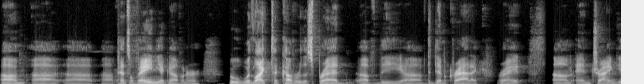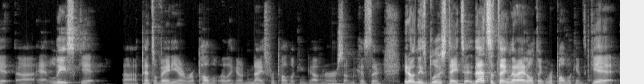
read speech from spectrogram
um, uh, uh, uh, Pennsylvania governor, who would like to cover the spread of the uh, the Democratic, right, um, and try and get uh, at least get. Uh, Pennsylvania, a Republic, like a nice Republican governor or something, because they're, you know, in these blue states, that's the thing that I don't think Republicans get.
